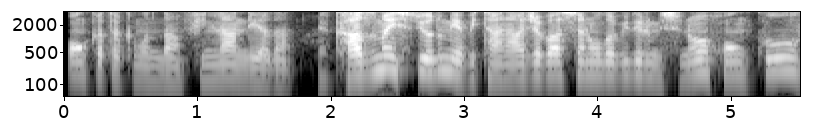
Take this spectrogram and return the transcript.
Honka takımından, Finlandiya'dan. Kazma istiyordum ya bir tane. Acaba sen olabilir misin o? Honku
